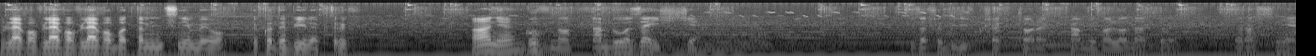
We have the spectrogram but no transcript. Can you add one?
w lewo, w lewo, w lewo, bo tam nic nie było. Tylko debile, których... A nie, Gówno, tam było zejście. Tu zawsze byli w krzakczorach kamy walone, a tu teraz nie.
